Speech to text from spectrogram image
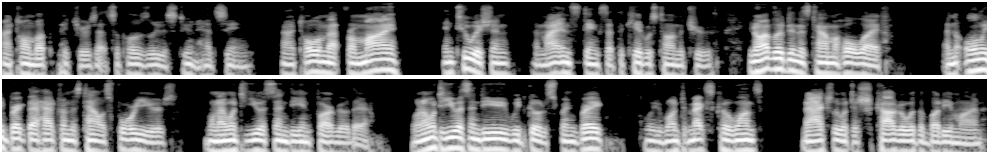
I told him about the pictures that supposedly the student had seen. And I told him that from my intuition and my instincts that the kid was telling the truth. You know, I've lived in this town my whole life. And the only break that I had from this town was four years when I went to USND in Fargo there. When I went to USND, we'd go to spring break. We went to Mexico once. And I actually went to Chicago with a buddy of mine.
